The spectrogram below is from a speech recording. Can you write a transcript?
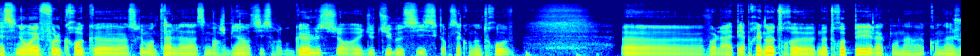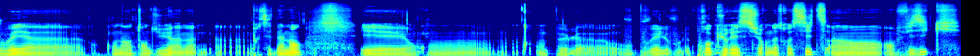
Et sinon, ouais, folk rock euh, instrumental, ça marche bien aussi sur Google, sur YouTube aussi, c'est comme ça qu'on nous trouve. Euh, voilà, et puis après notre, euh, notre EP là, qu'on a, qu'on a joué, euh, qu'on a entendu euh, précédemment, et on, on peut le, vous pouvez le, vous le procurer sur notre site en, en physique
